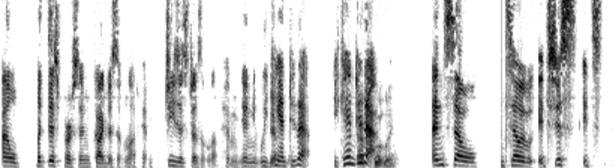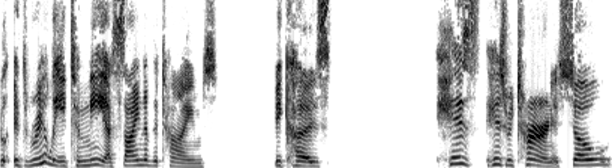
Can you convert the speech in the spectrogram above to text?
oh, but this person, God doesn't love him. Jesus doesn't love him. And we yeah. can't do that. You can't do Absolutely. that. And so, and so it's just, it's, it's really to me a sign of the times because his, his return is so,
